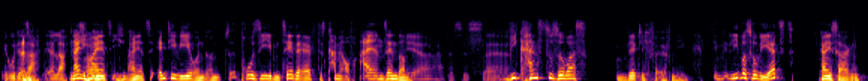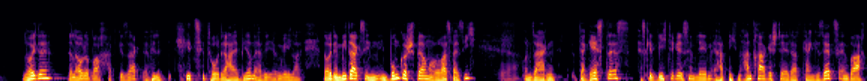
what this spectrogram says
Ja gut, er Also, lacht, er lacht Nein, ich schon. meine jetzt, ich meine jetzt NTV und, und Pro7, CDF, das kam ja auf allen Sendern. Ja, das ist, äh, Wie kannst du sowas wirklich veröffentlichen? Lieber so wie jetzt, kann ich sagen, Leute, der Lauterbach hat gesagt, er will die Hitzetote halbieren, er will irgendwie Leu- Leute mittags in, in Bunker sperren oder was weiß ich ja, und sagen, vergesst es, es gibt Wichtigeres im Leben, er hat nicht einen Antrag gestellt, er hat kein Gesetz entbracht,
